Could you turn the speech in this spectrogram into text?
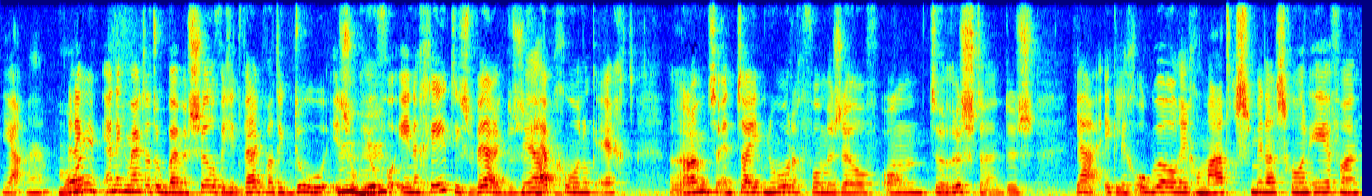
ja. Ja, En mooi. ik, en ik merk dat ook bij mezelf. Weet je, het werk wat ik doe is ook Mhm. heel veel energetisch werk. Dus ik heb gewoon ook echt ruimte en tijd nodig voor mezelf om te rusten. Dus ja, ik lig ook wel regelmatig 's middags gewoon even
